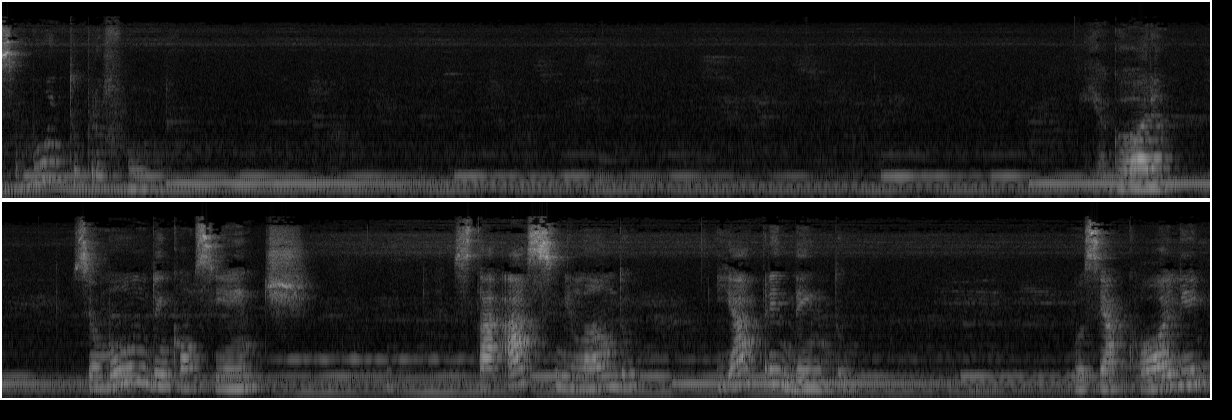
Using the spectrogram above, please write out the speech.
Consciência muito profundo. inconsciente está assimilando e aprendendo. Você acolhe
